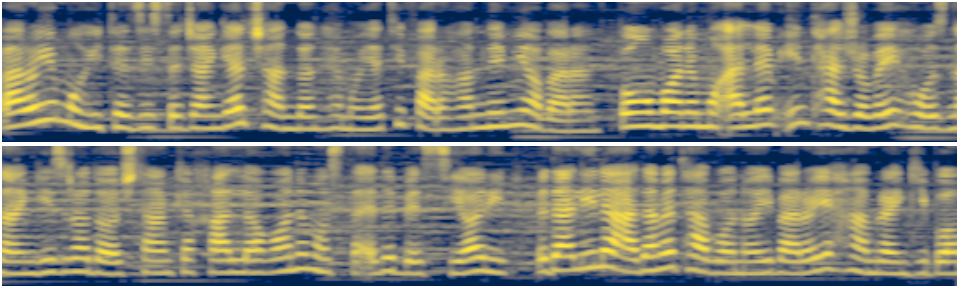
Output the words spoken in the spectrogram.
برای محیط زیست جنگل چندان حمایتی فراهم نمی آورند. به عنوان معلم این تجربه حزنانگیز را داشتم که خلاقان مستعد بسیاری به دلیل عدم توانایی برای همرنگی با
